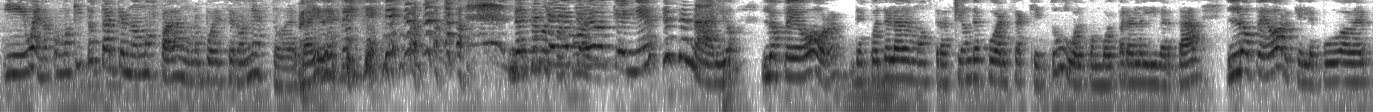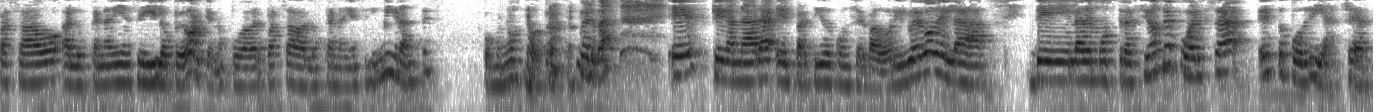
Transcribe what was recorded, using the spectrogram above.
Y bueno, como aquí total que no nos pagan, uno puede ser honesto, ¿verdad? Y decir, decir que yo creo que en este escenario, lo peor, después de la demostración de fuerza que tuvo el Convoy para la Libertad, lo peor que le pudo haber pasado a los canadienses y lo peor que nos pudo haber pasado a los canadienses inmigrantes como nosotros, ¿verdad? Es que ganara el Partido Conservador. Y luego de la, de la demostración de fuerza, esto podría ser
